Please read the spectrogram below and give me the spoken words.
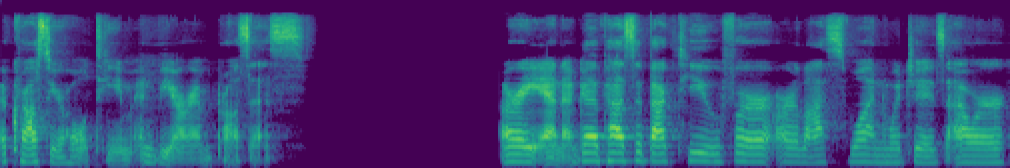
across your whole team and VRM process. All right, Anna, I'm going to pass it back to you for our last one, which is our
